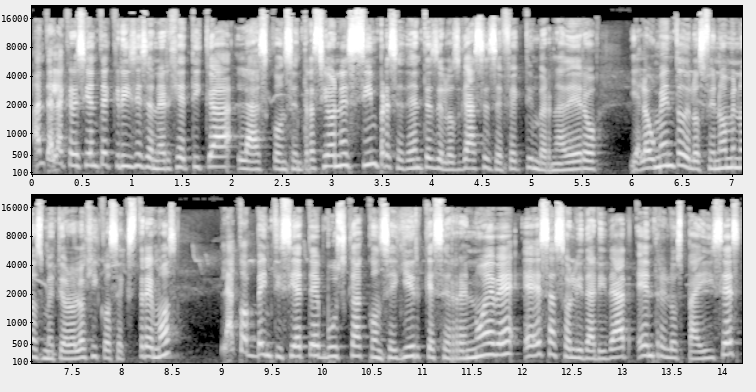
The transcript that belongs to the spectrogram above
Ante la creciente crisis energética, las concentraciones sin precedentes de los gases de efecto invernadero y el aumento de los fenómenos meteorológicos extremos, la COP27 busca conseguir que se renueve esa solidaridad entre los países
